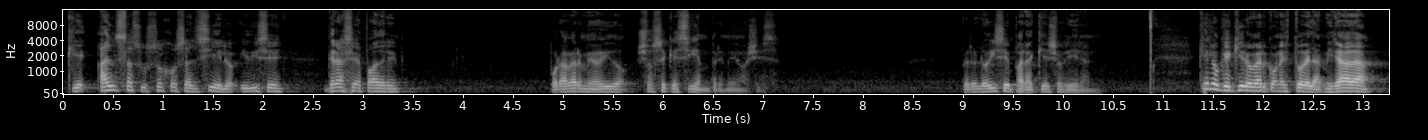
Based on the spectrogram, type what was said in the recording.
que alza sus ojos al cielo y dice, gracias Padre por haberme oído, yo sé que siempre me oyes. Pero lo hice para que ellos vieran. ¿Qué es lo que quiero ver con esto de la mirada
